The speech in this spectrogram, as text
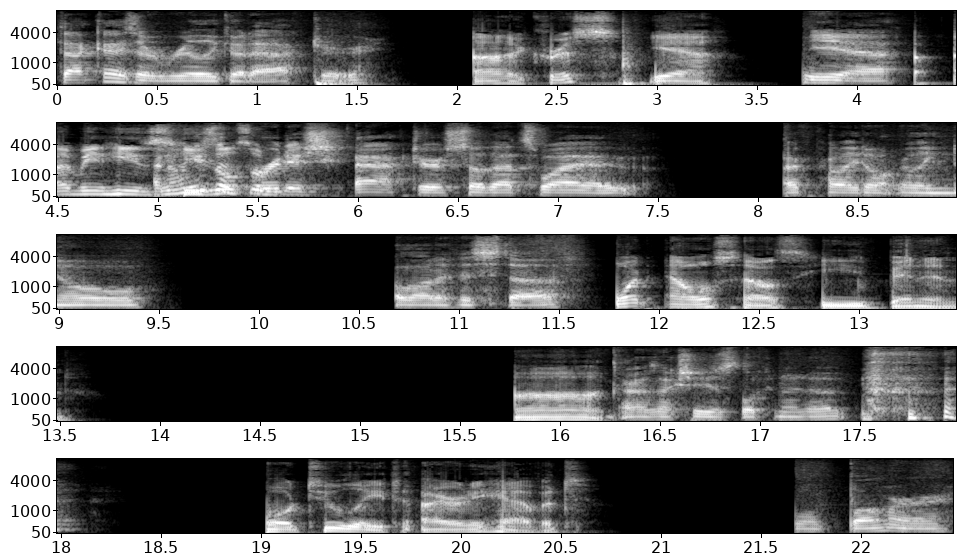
that guy's a really good actor. Uh, Chris, yeah. Yeah, I mean, he's I he's, he's, also a British actor, so that's why I I probably don't really know a lot of his stuff. what else has he been in? Uh, I was actually just looking it up. well, too late. I already have it. well, bummer.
